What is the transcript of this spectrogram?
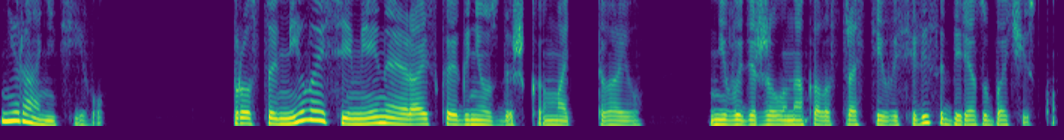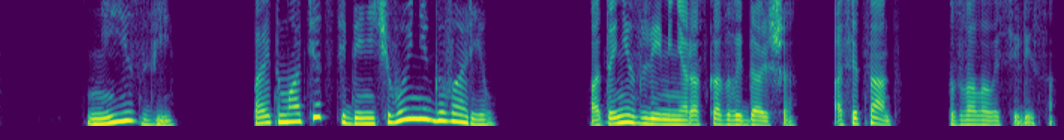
не ранить его. «Просто милое семейное райское гнездышко, мать твою», — не выдержала накала страстей Василиса, беря зубочистку. «Не язви. Поэтому отец тебе ничего и не говорил». «А ты не зли меня, рассказывай дальше. Официант», — позвала Василиса.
